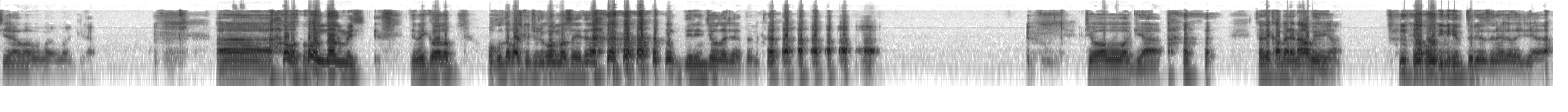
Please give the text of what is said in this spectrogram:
Cevaba bak, bak ya. Ha, ondanmış. Demek ki oğlum okulda başka çocuk olmasaydı birinci olacaktın. Cevaba bak ya. Sen de kamera ne yapıyorsun ya? Ne oynayıp duruyorsun arkadaş ya?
